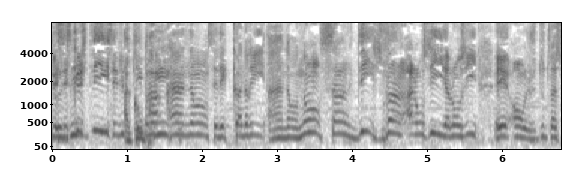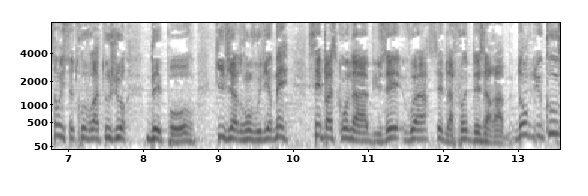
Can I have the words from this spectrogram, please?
mais c'est ce que je dis, c'est du petit bras. compris. Un an, c'est des conneries. Un an, non, 5, 10, 20, allons-y, allons-y. Et en, de toute façon, il se trouvera toujours des pauvres qui viendront vous dire, mais c'est parce qu'on a abusé, voire c'est de la faute des Arabes. Donc du coup,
